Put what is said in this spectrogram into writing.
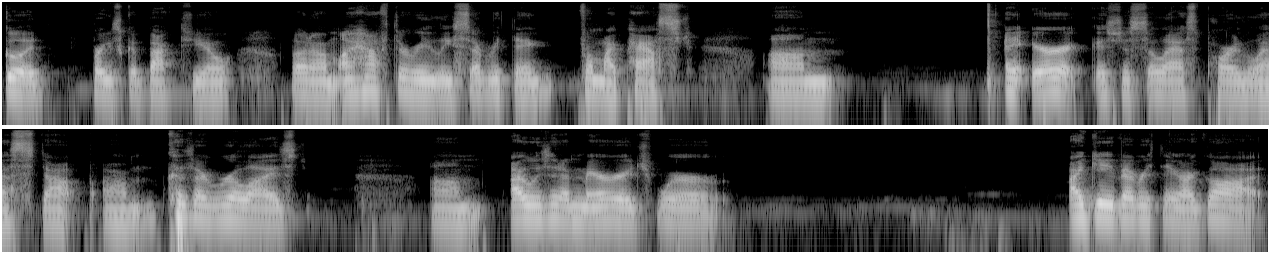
good brings good back to you. But um, I have to release everything from my past um, and Eric is just the last part of the last stop because um, I realized um, I was in a marriage where I gave everything I got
